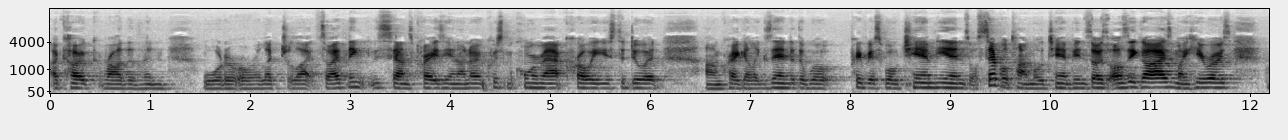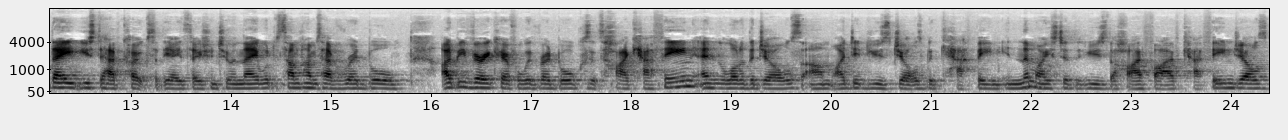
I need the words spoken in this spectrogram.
a Coke rather than water or electrolyte. So I think this sounds crazy, and I know Chris McCormack, Crowe used to do it, um, Craig Alexander, the world, previous world champions or several time world champions, those Aussie guys, my heroes, they used to have Cokes at the aid station too, and they would sometimes have Red Bull. I'd be very careful with Red Bull because it's high caffeine, and a lot of the gels, um, I did use gels with caffeine in them. I used to use the high five caffeine gels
